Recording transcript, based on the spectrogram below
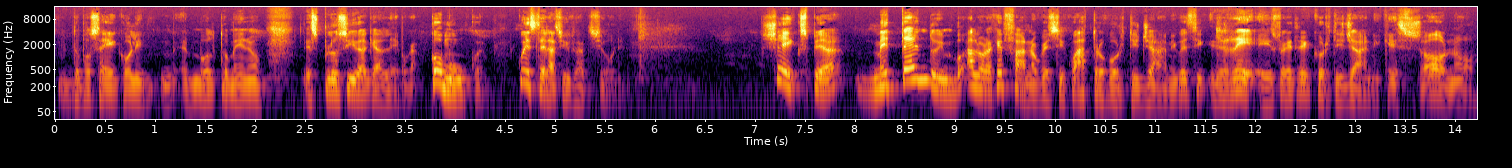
dopo secoli è molto meno esplosiva che all'epoca. Comunque, questa è la situazione. Shakespeare, mettendo in... Bo- allora, che fanno questi quattro cortigiani? Questi, il re e i suoi tre cortigiani, che sono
